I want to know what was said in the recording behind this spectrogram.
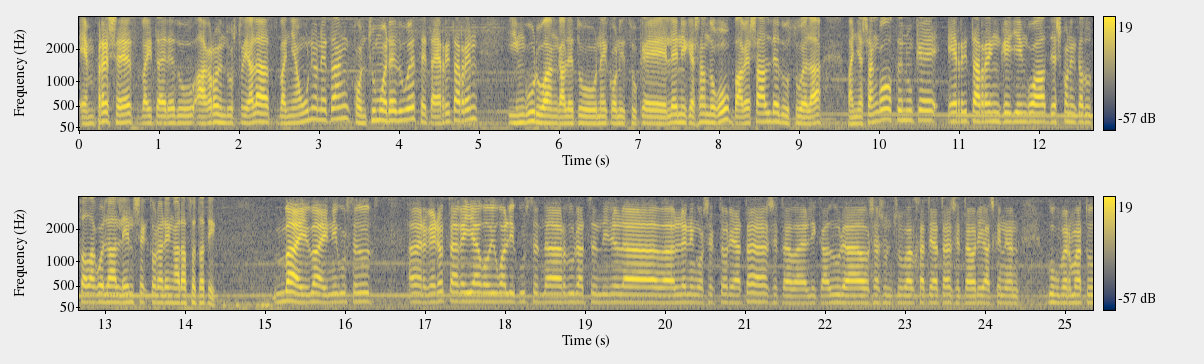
enpresez, baita eredu agroindustrialaz, baina une honetan kontsumo ereduez eta herritarren inguruan galetu nahiko nizuke lehenik esan dugu, babesa alde duzuela, baina esango zenuke herritarren gehiengoa deskonektatuta dagoela lehen sektoraren arazoetatik? Bai, bai, nik uste dut A ber, gerota gehiago igual ikusten da arduratzen direla ba, lehenengo sektoreataz eta ba, elikadura osasuntzu bat jateataz eta hori azkenean guk bermatu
